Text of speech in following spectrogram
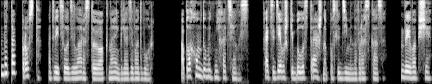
«Да так просто», — ответила Дилара, стоя у окна и глядя во двор. О плохом думать не хотелось, хотя девушке было страшно после Диминого рассказа. Да и вообще,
